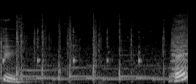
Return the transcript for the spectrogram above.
Hmm. Hë?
